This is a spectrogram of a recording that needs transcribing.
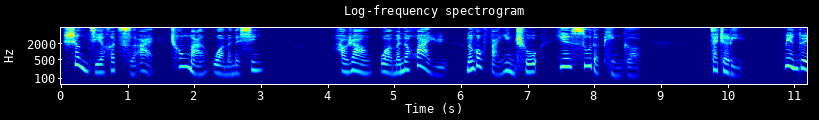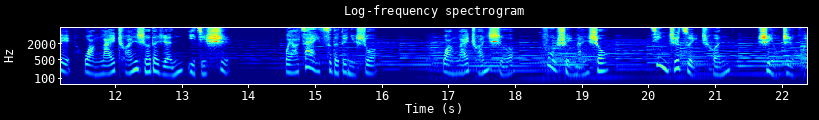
圣洁和慈爱充满我们的心，好让我们的话语能够反映出耶稣的品格。在这里，面对往来传舌的人以及事，我要再一次的对你说。往来传舌，覆水难收；禁止嘴唇，是有智慧。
